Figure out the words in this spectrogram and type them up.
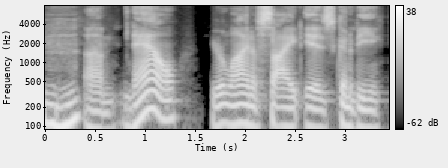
Mm-hmm. Um, now your line of sight is going to be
